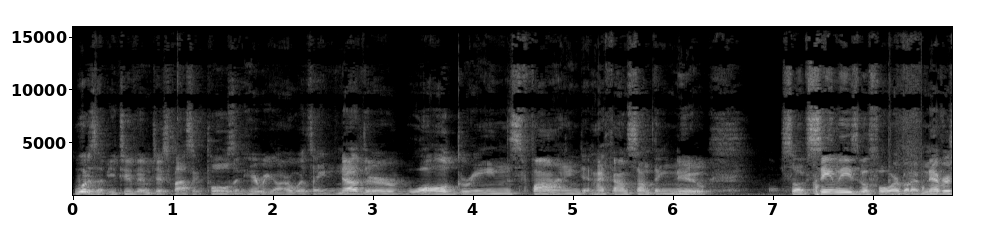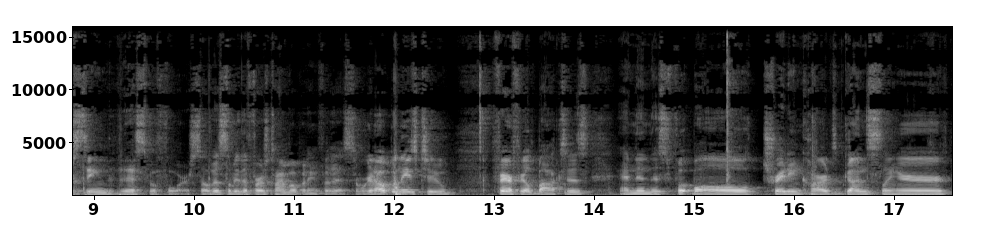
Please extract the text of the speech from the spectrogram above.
What is up YouTube, MJ's Classic Pulls, and here we are with another Walgreens find, and I found something new. So I've seen these before, but I've never seen this before. So this will be the first time opening for this. So we're gonna open these two Fairfield boxes, and then this football trading cards gunslinger.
